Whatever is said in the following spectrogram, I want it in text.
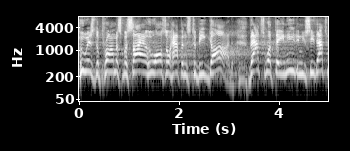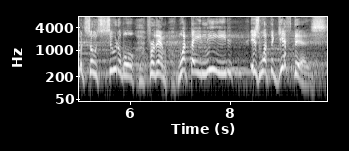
who is the promised Messiah who also happens to be God. That's what they need. And you see, that's what's so suitable for them. What they need is what the gift is,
